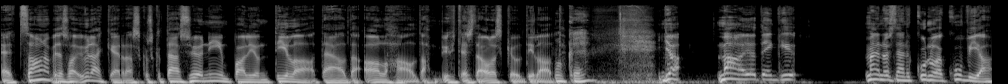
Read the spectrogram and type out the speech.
Että sauna pitäisi olla yläkerrassa, koska tämä syö niin paljon tilaa täältä alhaalta, yhteistä oleskelutilalta. Okei. Okay. Ja mä oon jotenkin, mä en olisi nähnyt kunnolla kuvia,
